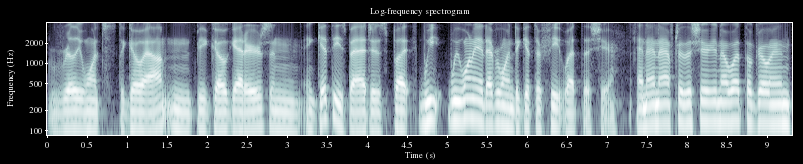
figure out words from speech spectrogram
really wants to go out and be go getters and, and get these badges, but we, we wanted everyone to get their feet wet this year. And then after this year, you know what? They'll go in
